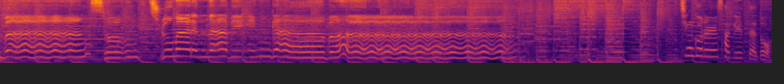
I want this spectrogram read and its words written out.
생방송 주말엔 나비인가봐 친구를 사귈 때도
